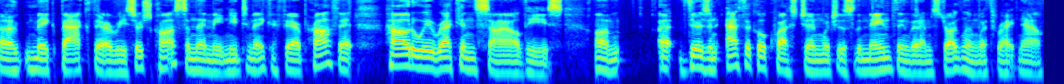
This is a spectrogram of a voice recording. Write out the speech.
uh, make back their research costs and they may need to make a fair profit. How do we reconcile these? Um, uh, there's an ethical question, which is the main thing that I'm struggling with right now.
